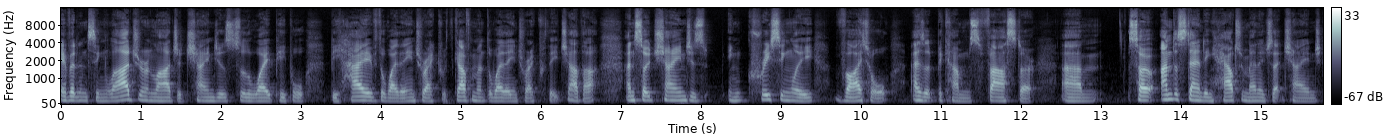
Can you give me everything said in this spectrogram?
evidencing larger and larger changes to the way people behave, the way they interact with government, the way they interact with each other. And so change is increasingly vital as it becomes faster. Um, so understanding how to manage that change,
